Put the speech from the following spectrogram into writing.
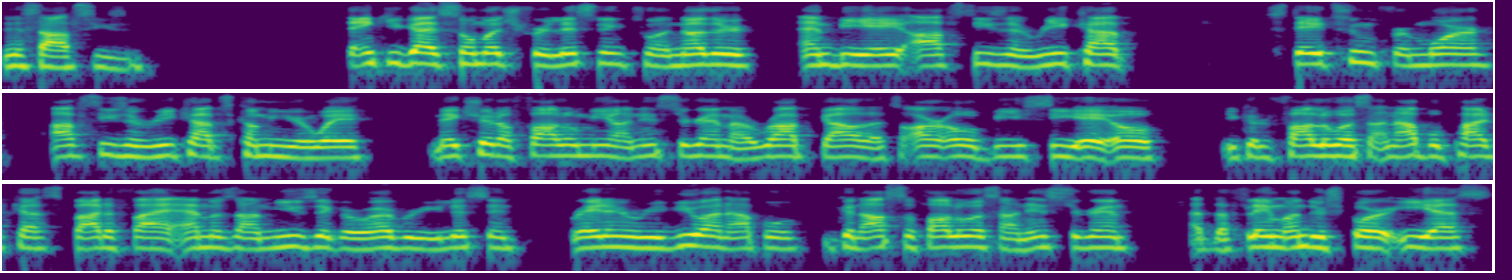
this offseason. Thank you guys so much for listening to another NBA offseason recap. Stay tuned for more offseason recaps coming your way. Make sure to follow me on Instagram at Rob Cao. That's R O B C A O. You can follow us on Apple Podcast, Spotify, Amazon Music, or wherever you listen. Rate and review on Apple. You can also follow us on Instagram at the flame underscore ES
